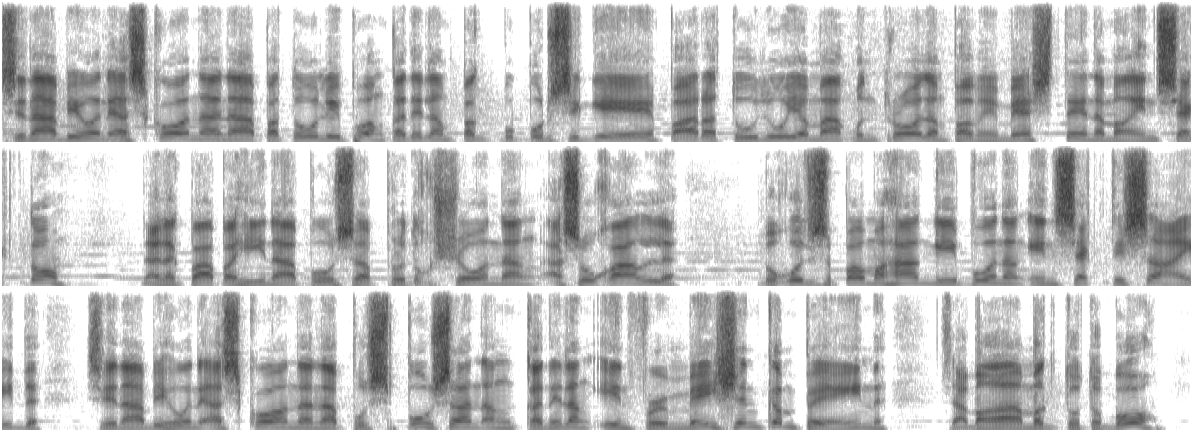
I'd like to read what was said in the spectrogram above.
sinabi ho ni Ascona na patuloy po ang kanilang pagpupursige para tuluyang makontrol ang pamimeste ng mga insekto na nagpapahina po sa produksyon ng asukal. Bukod sa pamahagi po ng insecticide, sinabi ho ni Ascona na puspusan ang kanilang information campaign sa mga magtutubo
